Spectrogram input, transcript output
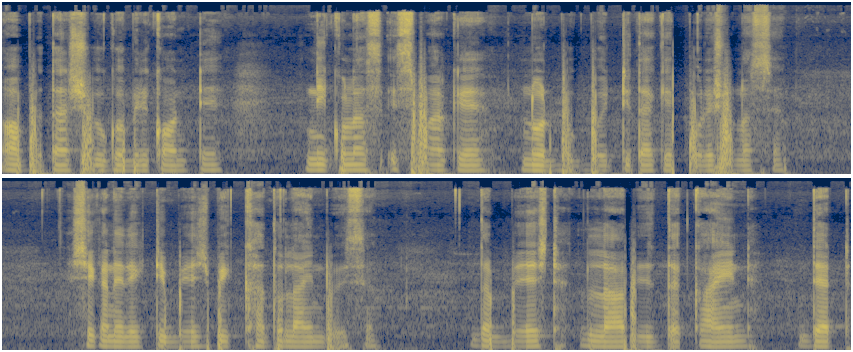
অব্র তার সুগভীর কণ্ঠে নিকোলাস স্পার্কের নোটবুক বইটি তাকে পড়ে শোনাচ্ছে। সেখানের একটি বেশ বিখ্যাত লাইন রয়েছে। দ্য বেস্ট লাভ ইজ দ্য কাইন্ড দ্যাট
